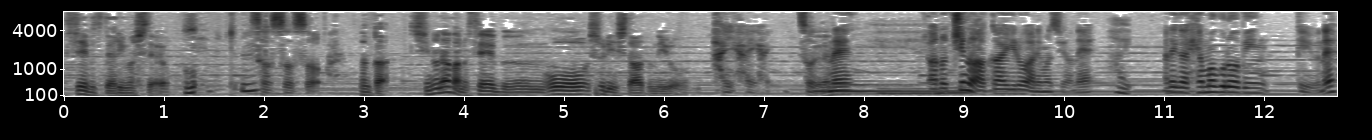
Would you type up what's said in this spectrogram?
生物でありましたよ。うん。そうそうそう。なんか、血の中の成分を処理した後の色。はいはいはい。そうよね。あの血の赤い色ありますよね。はい。あれがヘモグロビンっていうね、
